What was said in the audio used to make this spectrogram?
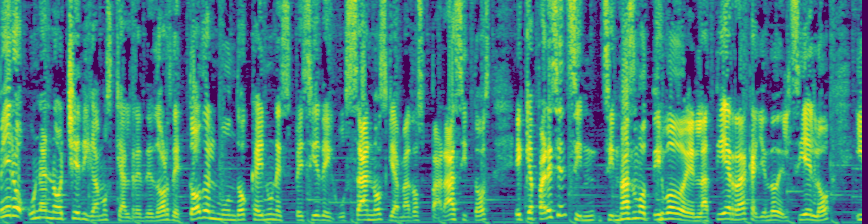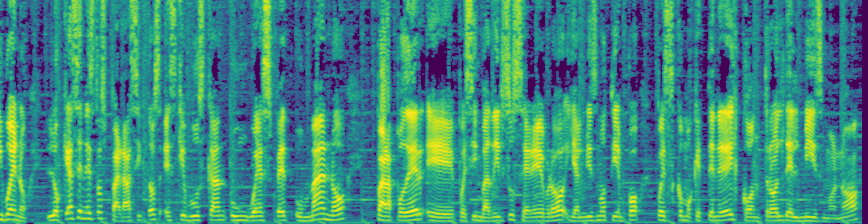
Pero una noche, digamos que alrededor de todo el mundo caen una especie de gusanos llamados parásitos eh, que aparecen sin, sin, más motivo en la Tierra, cayendo del cielo. Y bueno, lo que hacen estos parásitos es que buscan un huésped humano para poder eh, pues invadir su cerebro y al mismo tiempo pues como que tener el control del mismo, ¿no?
